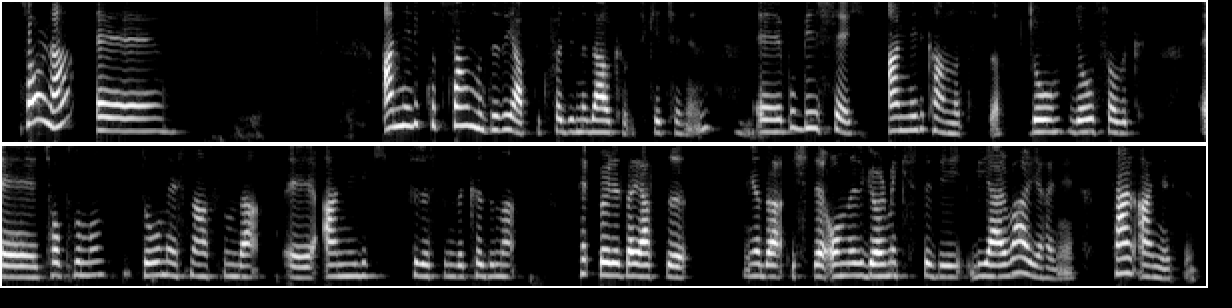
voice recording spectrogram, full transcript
Sonra e, Annelik Kutsal Mıdır'ı yaptık Fadime Dalkılıç Keçen'in. E, bu bir şey annelik anlatısı. Doğum, lohusalık, e, toplumun doğum esnasında e, annelik sırasında kadına hep böyle dayattığı ya da işte onları görmek istediği bir yer var ya hani sen annesin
